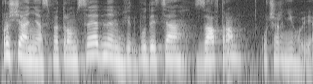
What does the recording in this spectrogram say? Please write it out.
Прощання з Петром Седнем відбудеться завтра у Чернігові.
